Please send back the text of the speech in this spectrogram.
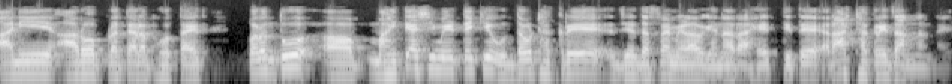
आणि आरोप प्रत्यारोप होत आहेत. परंतु माहिती अशी मिळते की उद्धव ठाकरे जे दसरा मेळावा घेणार आहेत तिथे राज ठाकरे जाणार नाहीत.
